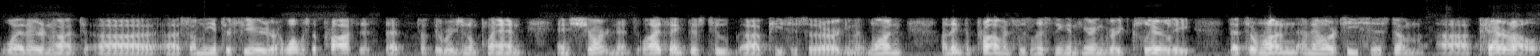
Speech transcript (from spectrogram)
whether or not uh, uh, somebody interfered or what was the process that took the original plan and shortened it. Well, I think there's two uh, pieces to that argument. One, I think the province was listening and hearing very clearly that to run an LRT system parallel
